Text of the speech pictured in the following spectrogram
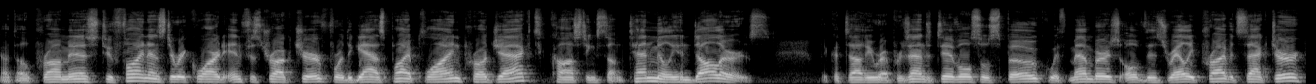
Qatar promised to finance the required infrastructure for the gas pipeline project, costing some $10 million. The Qatari representative also spoke with members of the Israeli private sector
